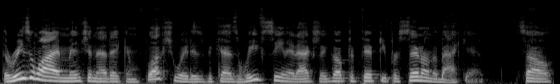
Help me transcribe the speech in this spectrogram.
The reason why I mentioned that it can fluctuate is because we've seen it actually go up to 50% on the back end. So,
